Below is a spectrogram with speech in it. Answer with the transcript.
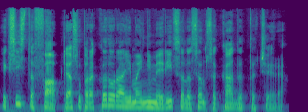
Există fapte asupra cărora e mai nimerit să lăsăm să cadă tăcerea.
